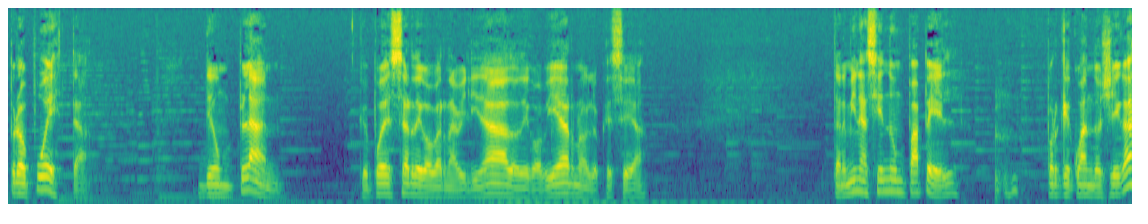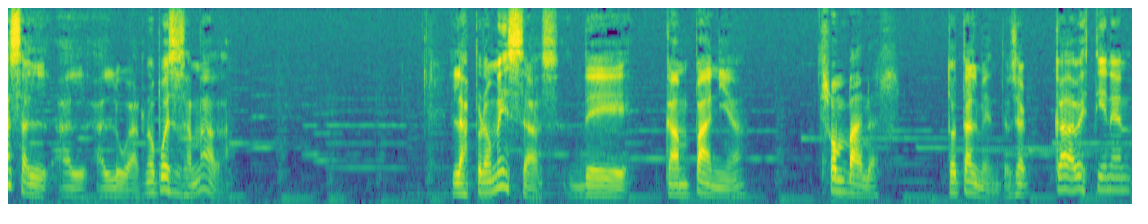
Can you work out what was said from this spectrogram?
propuesta de un plan que puede ser de gobernabilidad o de gobierno, lo que sea, termina siendo un papel porque cuando llegas al, al- al lugar no puedes hacer nada. Las promesas de campaña Son vanas. Totalmente. O sea, cada vez tienen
